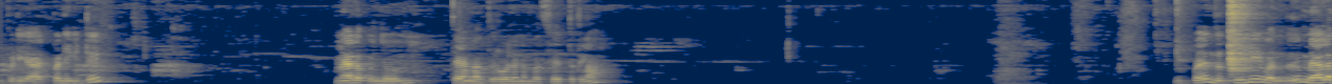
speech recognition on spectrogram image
இப்படி ஆட் பண்ணிக்கிட்டு மேலே கொஞ்சம் தேங்காய் துருவலை நம்ம சேர்த்துக்கலாம். இப்போ இந்த துணி வந்து மேலே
